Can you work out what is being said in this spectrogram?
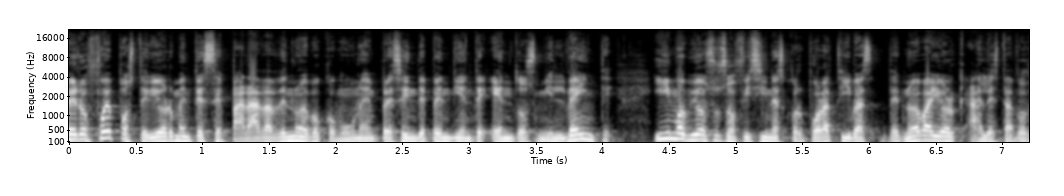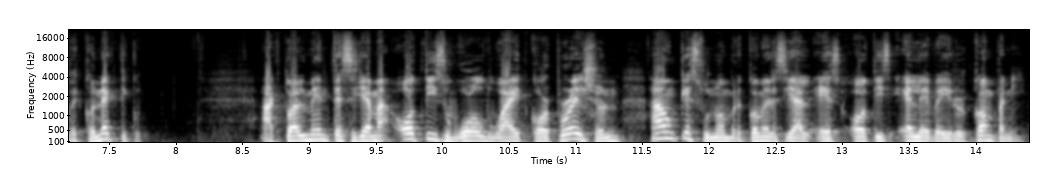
pero fue posteriormente separada de nuevo como una empresa independiente en 2020 y movió sus oficinas corporativas de Nueva York al estado de Connecticut. Actualmente se llama Otis Worldwide Corporation, aunque su nombre comercial es Otis Elevator Company.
